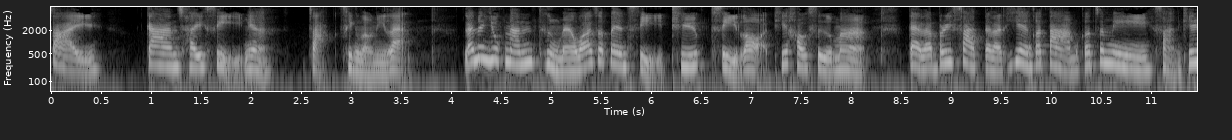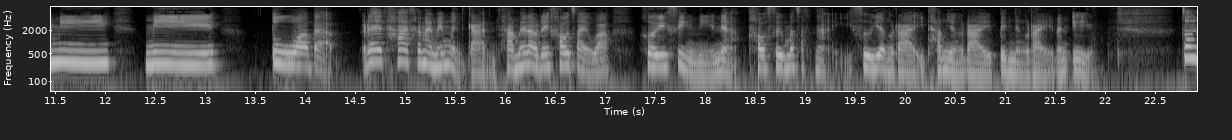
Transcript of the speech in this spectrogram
ใจการใช้สีเนี่ย จากสิ่งเหล่านี้แหละ และในยุคนั้นถึงแม้ว่าจะเป็นสีทิวบ์สีหลอดที่เขาซื้อมา แต่ละบริษัทแต่ละที่เองก็ตามก็จะมีสารเคมี มีตัวแบบแร่ธาตุข้างในไม่เหมือนกันทำให้เราได้เข้าใจว่าเฮ้ยสิ่งนี้เนี่ยเขาซื้อมาจากไหน ซื้ออย่างไรทำอย่างไรเป็นอย่างไรนั่นเอง จน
